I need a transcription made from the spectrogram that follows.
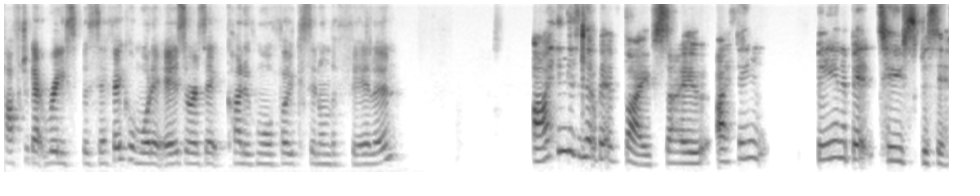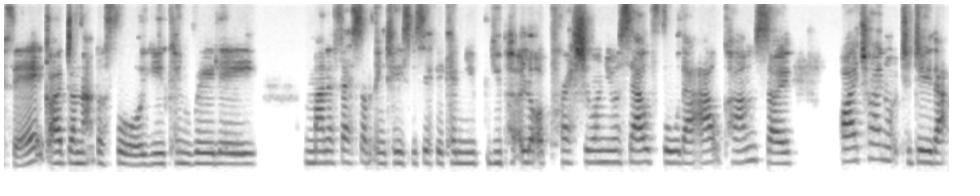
have to get really specific on what it is, or is it kind of more focusing on the feeling? I think it's a little bit of both. So I think being a bit too specific, I've done that before, you can really manifest something too specific and you you put a lot of pressure on yourself for that outcome. So I try not to do that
